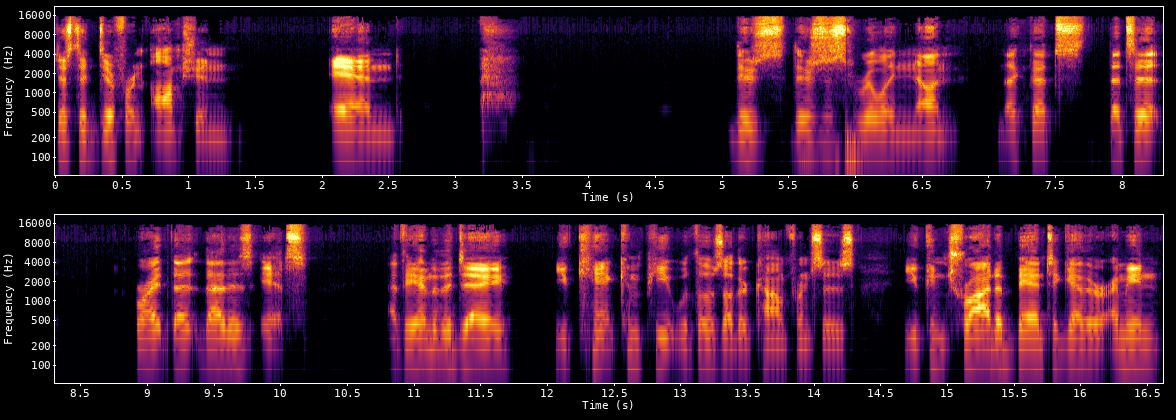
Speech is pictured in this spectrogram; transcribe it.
just a different option and there's there's just really none. Like that's that's it. Right? That that is it. At the end of the day, you can't compete with those other conferences. You can try to band together. I mean,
